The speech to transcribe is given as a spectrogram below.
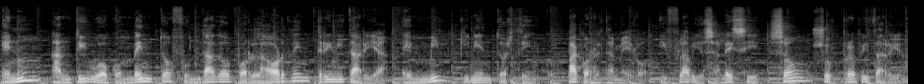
en un antiguo convento fundado por la Orden Trinitaria en 1505. Paco Retamero y Flavio Salesi son sus propietarios.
